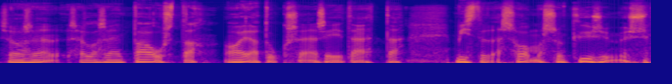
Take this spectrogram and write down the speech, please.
sellaiseen, sellaiseen tausta-ajatukseen siitä, että mistä tässä hommassa on kysymys.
